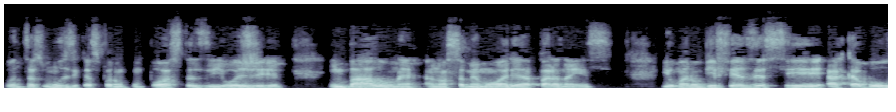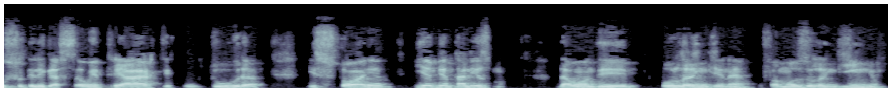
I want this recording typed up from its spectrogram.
quantas músicas foram compostas e hoje embalam né, a nossa memória paranaense. E o Marumbi fez esse arcabouço de ligação entre arte, cultura, história e ambientalismo, da onde o Lang, né, o famoso Languinho,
